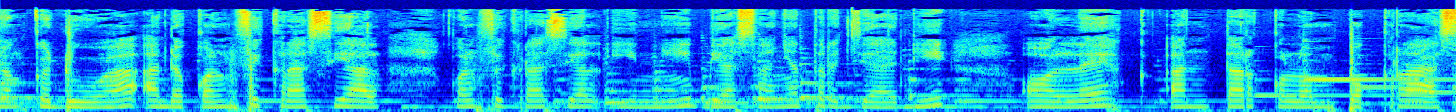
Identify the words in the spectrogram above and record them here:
Yang kedua ada konflik rasial. Konflik rasial ini biasanya terjadi oleh antar kelompok ras.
